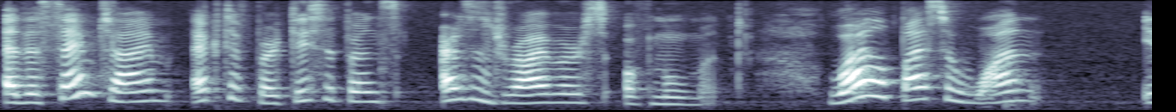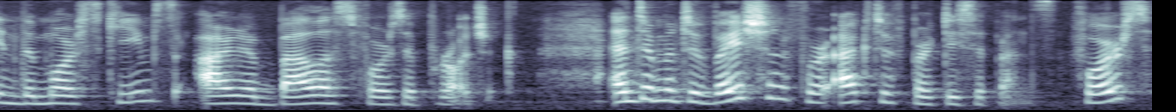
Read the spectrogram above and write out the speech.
At the same time, active participants are the drivers of movement, while passive one in the more schemes are a balance for the project and a motivation for active participants. Force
